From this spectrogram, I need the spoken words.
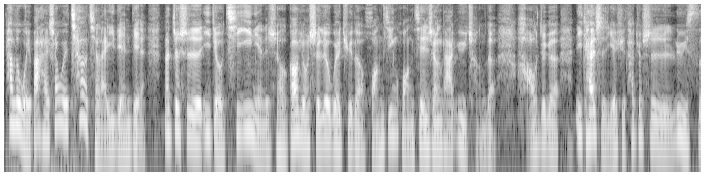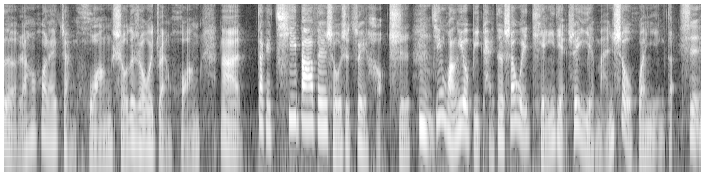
它的尾巴还稍微翘起来一点点。那这是一九七一年的时候，高雄市六龟区的黄金黄先生他育成的。好，这个一开始也许它就是绿色，然后后来转黄，熟的时候会转黄。那大概七八分熟是最好吃，嗯金黄又比凯特稍微甜一点，所以也蛮受欢迎的。是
